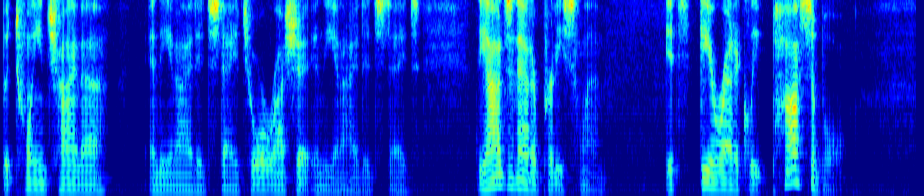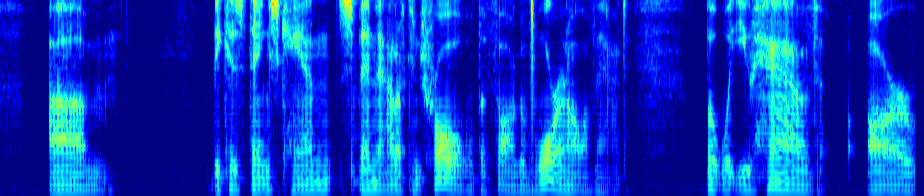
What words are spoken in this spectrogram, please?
between China and the United States or Russia and the United States, the odds of that are pretty slim. It's theoretically possible um, because things can spin out of control, the fog of war and all of that. But what you have are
